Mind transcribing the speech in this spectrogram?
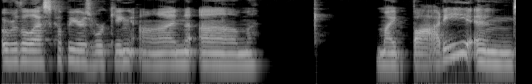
over the last couple years working on um my body and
